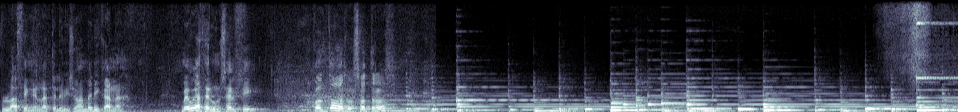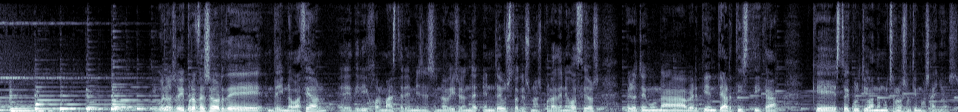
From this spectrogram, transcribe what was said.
lo hacen en la televisión americana, me voy a hacer un selfie con todos vosotros. Soy profesor de, de innovación, eh, dirijo el máster en Business Innovation en Deusto, que es una escuela de negocios, pero tengo una vertiente artística que estoy cultivando mucho en los últimos años.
